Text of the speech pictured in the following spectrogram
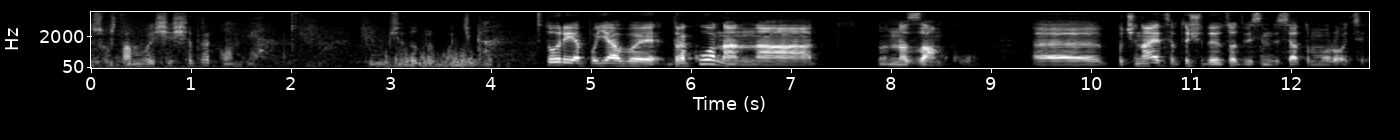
Що ж там вище ще дракон є. Підемо ще до дракончика. Історія появи дракона на, на замку е, починається в 1980 році,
